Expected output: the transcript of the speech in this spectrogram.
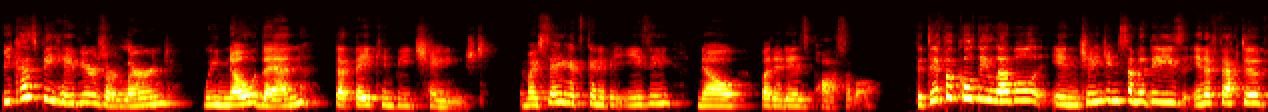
Because behaviors are learned, we know then that they can be changed. Am I saying it's going to be easy? No, but it is possible. The difficulty level in changing some of these ineffective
